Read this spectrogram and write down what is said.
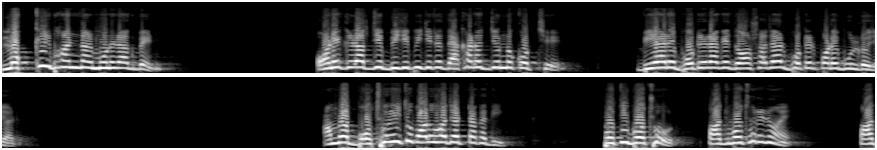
লক্ষ্মীর ভাণ্ডার মনে রাখবেন। অনেক রাজ্যে বিজেপি যেটা দেখানোর জন্য করছে, বিহারে ভোটের আগে দশ হাজার, ভোটের পরে বুলডোজার। আমরা বছরেই তো বারো হাজার টাকা দিই, প্রতি বছর, পাঁচ বছরে নয়, পাঁচ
